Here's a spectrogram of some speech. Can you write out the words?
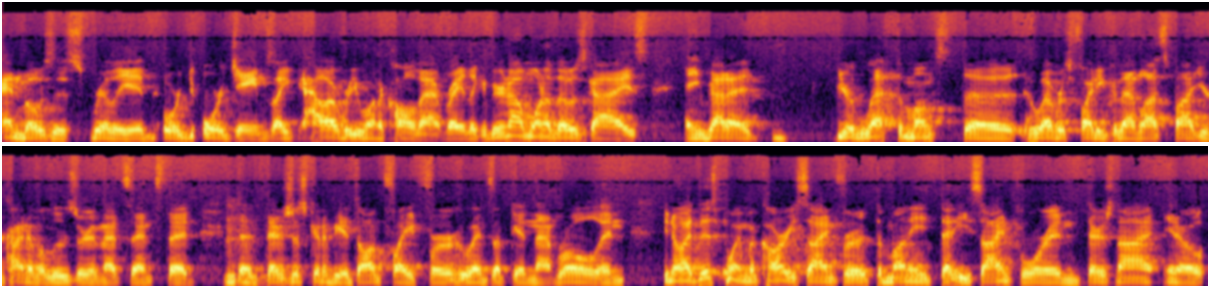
and Moses really, or or James, like however you want to call that, right? Like if you're not one of those guys and you've got to you're left amongst the whoever's fighting for that last spot, you're kind of a loser in that sense that mm-hmm. that there's just going to be a dogfight for who ends up getting that role. And you know, at this point, Mekari signed for the money that he signed for, and there's not you know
